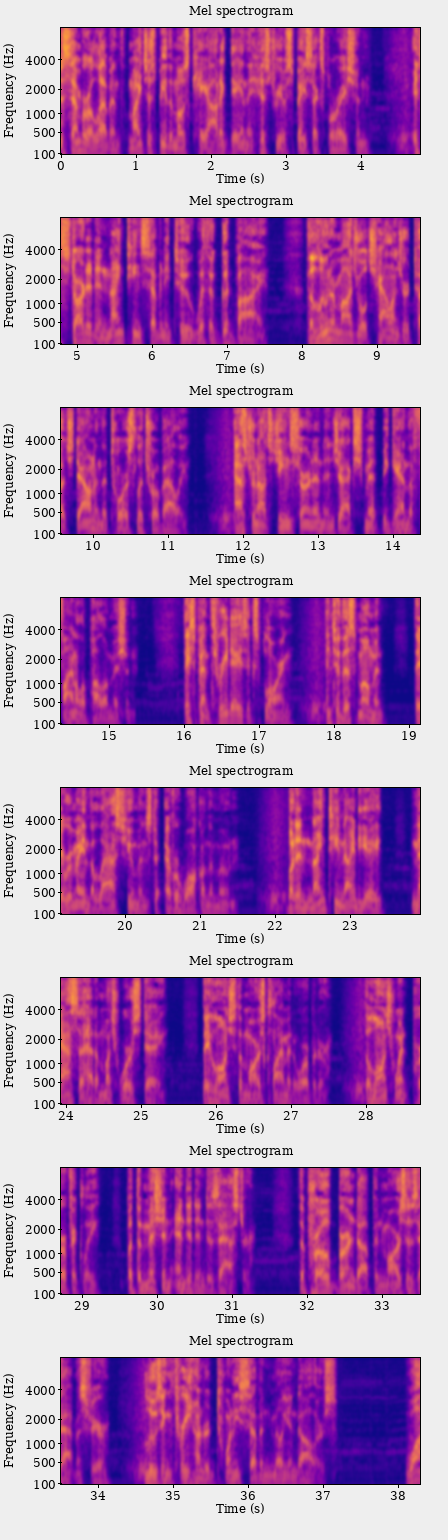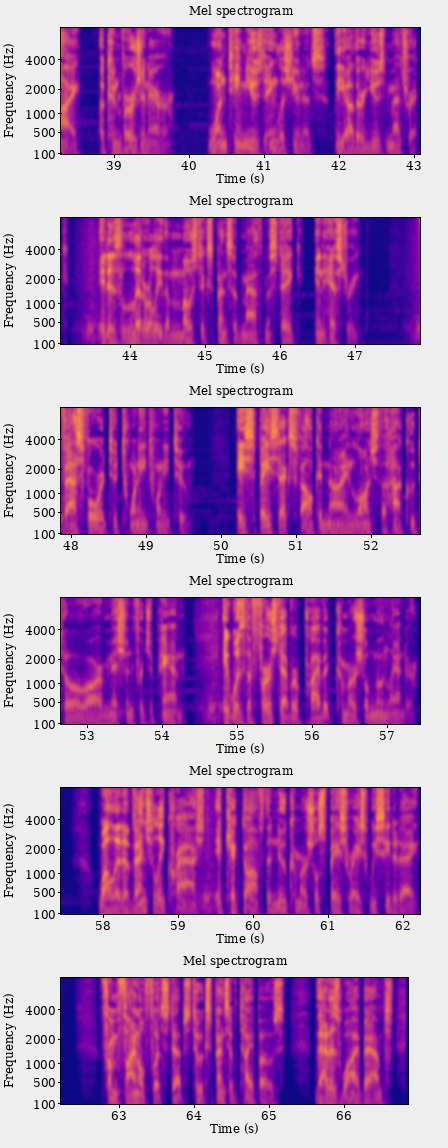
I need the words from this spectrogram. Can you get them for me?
December 11th might just be the most chaotic day in the history of space exploration. It started in 1972 with a goodbye. The lunar module Challenger touched down in the Taurus Littrow Valley. Astronauts Gene Cernan and Jack Schmitt began the final Apollo mission. They spent three days exploring, and to this moment, they remain the last humans to ever walk on the moon. But in 1998, NASA had a much worse day. They launched the Mars Climate Orbiter. The launch went perfectly, but the mission ended in disaster. The probe burned up in Mars's atmosphere, losing $327 million. Why? A conversion error. One team used English units, the other used metric. It is literally the most expensive math mistake in history. Fast forward to 2022. A SpaceX Falcon 9 launched the Hakuto-R mission for Japan. It was the first ever private commercial moonlander. While it eventually crashed, it kicked off the new commercial space race we see today. From final footsteps to expensive typos, that is why BAMF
